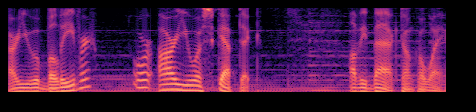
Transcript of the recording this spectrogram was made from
Are you a believer or are you a skeptic? I'll be back. Don't go away.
